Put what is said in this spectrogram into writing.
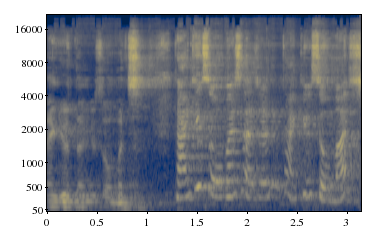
Thank you thank you so much thank you so much thank you so much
